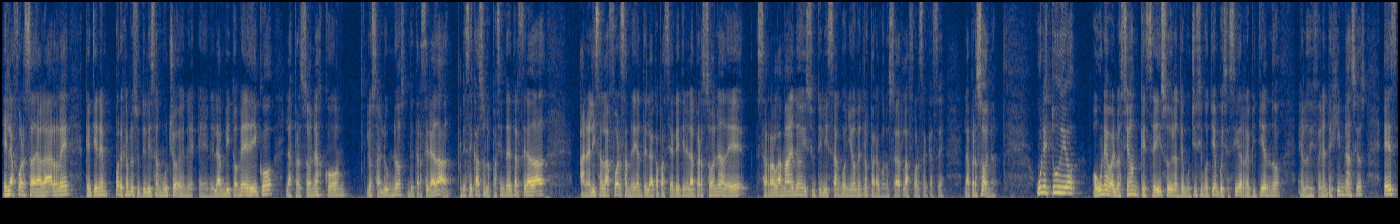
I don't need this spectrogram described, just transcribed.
es la fuerza de agarre que tienen, por ejemplo, se utiliza mucho en, en el ámbito médico las personas con los alumnos de tercera edad. En ese caso, los pacientes de tercera edad analizan la fuerza mediante la capacidad que tiene la persona de cerrar la mano y se utilizan goniómetros para conocer la fuerza que hace la persona. Un estudio o una evaluación que se hizo durante muchísimo tiempo y se sigue repitiendo en los diferentes gimnasios es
